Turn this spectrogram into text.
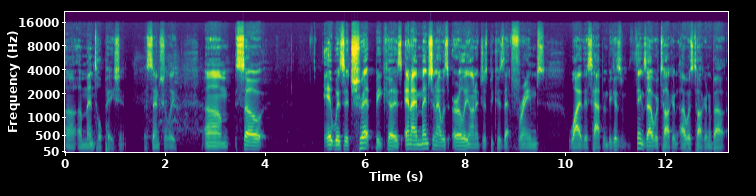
a, a mental patient, essentially. Um, so it was a trip because, and I mentioned I was early on it just because that frames why this happened. Because things I were talking, I was talking about,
